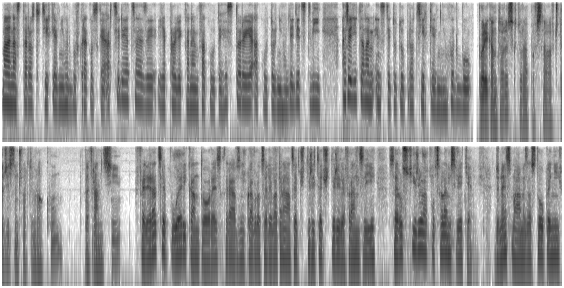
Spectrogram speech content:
Má na starost církevní hudbu v Krakovské arcidiecézi, je proděkanem Fakulty historie a kulturního dědictví a ředitelem Institutu pro církevní hudbu. Pueri Cantores, která povstala v 1944 roku ve Francii, Federace Pueri Cantores, která vznikla v roce 1944 ve Francii, se rozšířila po celém světě. Dnes máme zastoupení v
